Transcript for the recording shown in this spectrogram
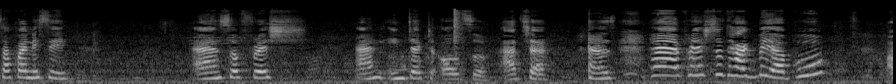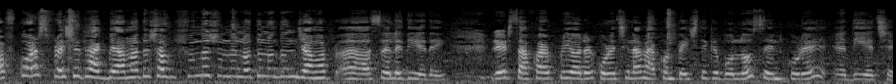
সাফার নিসি and so fresh and intact also আচ্ছা। হ্যাঁ ফ্রেশ তো থাকবে আপু। অফকোর্স ফ্রেশে থাকবে। আমরা তো সব সুন্দর সুন্দর, নতুন নতুন জামা সেলে দিয়ে দেই। রেড সাফার প্রি অর্ডার করেছিলাম, এখন পেজ থেকে বলল সেন্ড করে দিয়েছে।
